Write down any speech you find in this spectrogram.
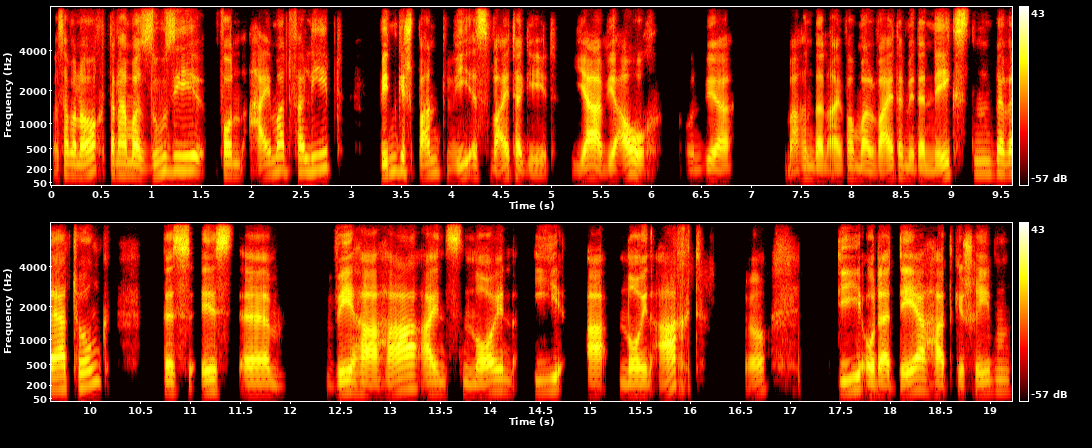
Was haben wir noch? Dann haben wir Susi von Heimat verliebt. Bin gespannt, wie es weitergeht. Ja, wir auch. Und wir machen dann einfach mal weiter mit der nächsten Bewertung. Das ist ähm, WHH 19IA98. Ja. Die oder der hat geschrieben,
